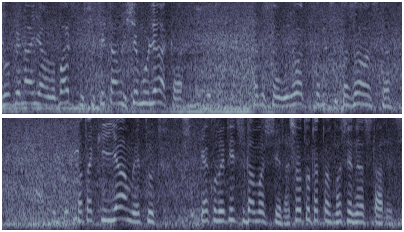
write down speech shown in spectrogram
глибина ями, бачите, якщо там ще муляка. Це саме. І от, пожалуйста, отакі ями тут, як улетить сюди машина. Що тут від машини залишиться?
